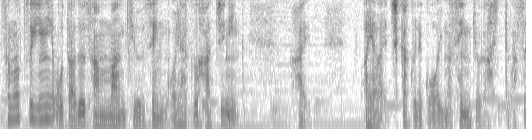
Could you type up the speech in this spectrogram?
その次に小樽3万9508人。はい。あやばい。近くでこう今選挙が走ってます。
